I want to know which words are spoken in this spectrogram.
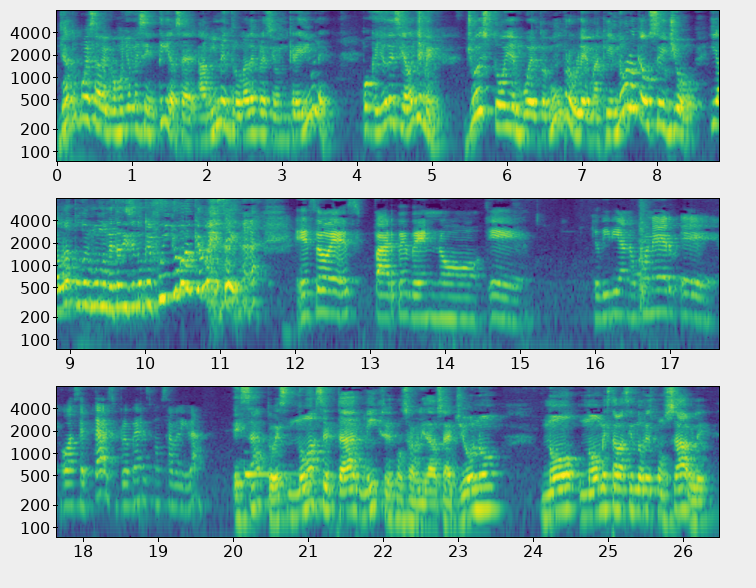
Ya tú puedes saber cómo yo me sentía. O sea, a mí me entró una depresión increíble. Porque yo decía, óyeme, yo estoy envuelto en un problema que no lo causé yo y ahora todo el mundo me está diciendo que fui yo el que lo hice. Eso es parte de no, eh, yo diría, no poner eh, o aceptar su propia responsabilidad. Exacto, es no aceptar mi responsabilidad. O sea, yo no, no, no me estaba haciendo responsable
